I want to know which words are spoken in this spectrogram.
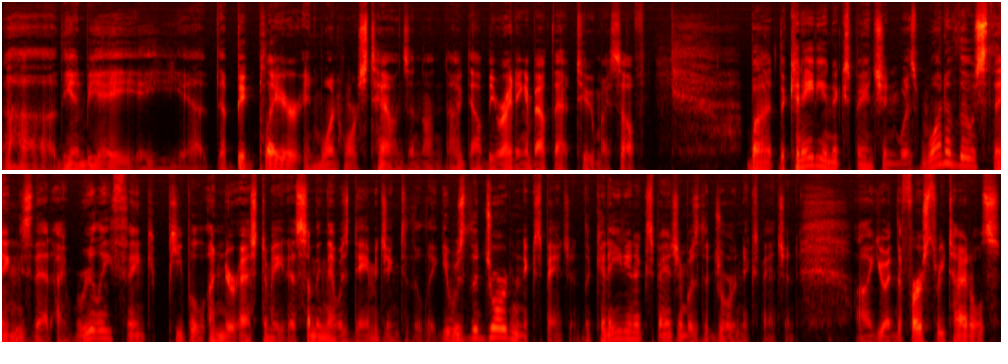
uh, the NBA a, a, big player in one horse towns. And I'll, I'll be writing about that too myself. But the Canadian expansion was one of those things that I really think people underestimate as something that was damaging to the league. It was the Jordan expansion. The Canadian expansion was the Jordan expansion. Uh, you had the first three titles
